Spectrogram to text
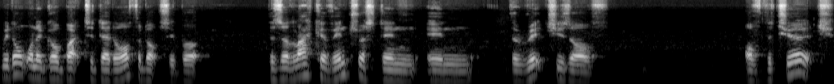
we don't want to go back to dead orthodoxy, but there's a lack of interest in in the riches of of the church,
